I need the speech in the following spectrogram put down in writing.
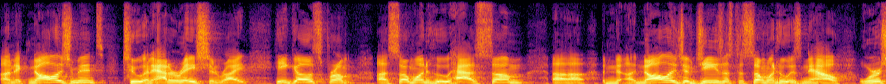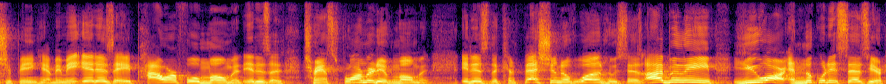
an acknowledgement to an adoration, right? He goes from uh, someone who has some uh, n- knowledge of Jesus to someone who is now worshiping him. I mean, it is a powerful moment. It is a transformative moment. It is the confession of one who says, I believe you are. And look what it says here.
